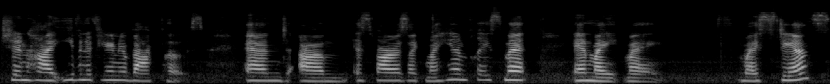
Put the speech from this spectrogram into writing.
chin high, even if you're in your back pose. And um, as far as like my hand placement and my my my stance,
